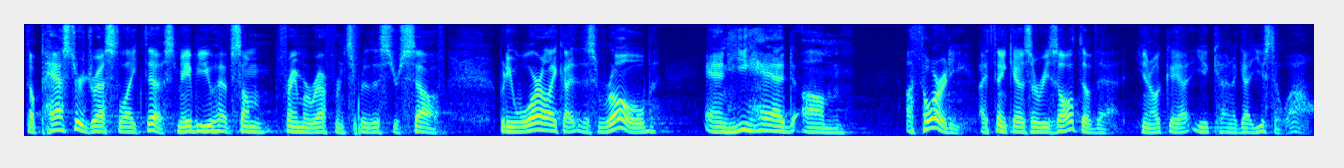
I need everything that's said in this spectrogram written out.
the pastor dressed like this. Maybe you have some frame of reference for this yourself. But he wore like a, this robe, and he had um, authority, I think, as a result of that. You know, you kind of got used to, wow.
